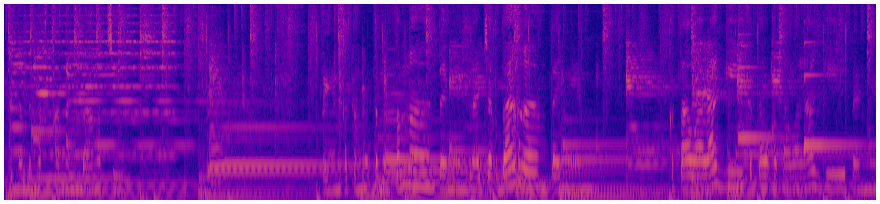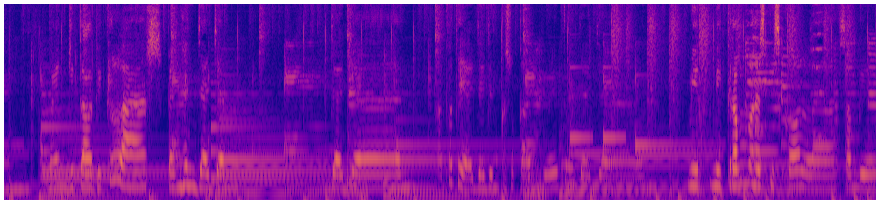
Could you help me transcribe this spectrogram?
bener-bener kangen banget sih. Pengen ketemu teman-teman pengen belajar bareng pengen ketawa lagi ketawa-ketawa lagi pengen main gitar di kelas pengen jajan jajan apa tuh ya jajan kesukaan gue itu jajan mie kremes di sekolah sambil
